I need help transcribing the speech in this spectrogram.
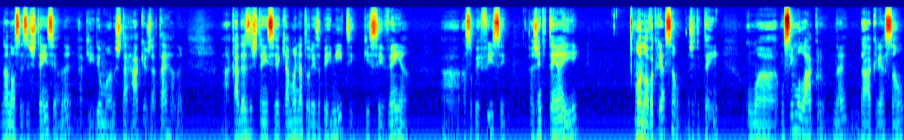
na nossa existência, né? aqui de humanos terráqueos da Terra, né? a cada existência que a Mãe Natureza permite que se venha à, à superfície, a gente tem aí uma nova criação. A gente tem uma, um simulacro né, da criação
